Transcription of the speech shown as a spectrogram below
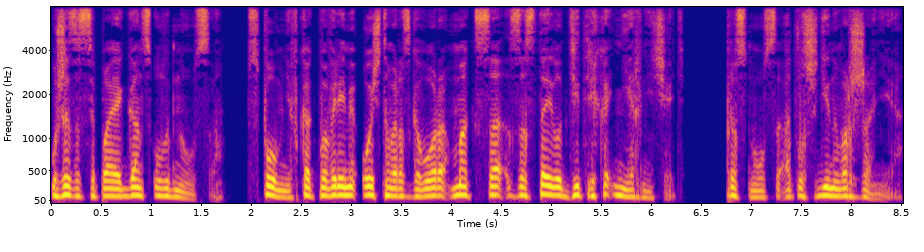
Уже засыпая, Ганс улыбнулся, вспомнив, как во время очного разговора Макса заставил Дитриха нервничать. Проснулся от лошадиного ржания.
